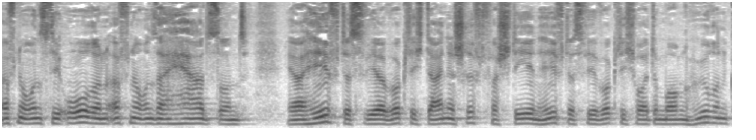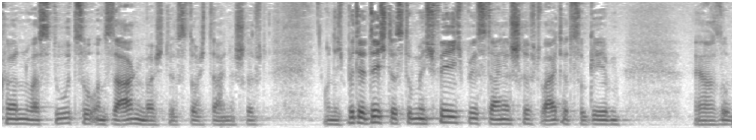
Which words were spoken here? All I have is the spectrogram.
öffne uns die Ohren, öffne unser Herz und ja, hilf, dass wir wirklich deine Schrift verstehen. Hilf, dass wir wirklich heute Morgen hören können, was du zu uns sagen möchtest durch deine Schrift. Und ich bitte dich, dass du mich fähig bist, deine Schrift weiterzugeben. Ja, so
